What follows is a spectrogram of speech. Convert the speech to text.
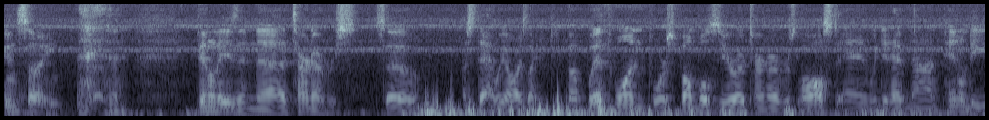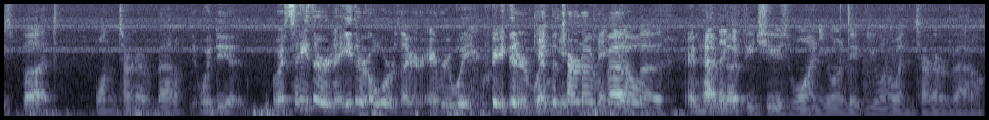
Insane. Penalties and uh, turnovers. So a stat we always like to keep up with: one forced fumble, zero turnovers lost, and we did have nine penalties, but won the turnover battle. We did. Well, it's either an either or there every week. We either win Can't the turnover can't get 'em battle both. and I have think no. if you choose one, you want to do you want to win the turnover battle.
